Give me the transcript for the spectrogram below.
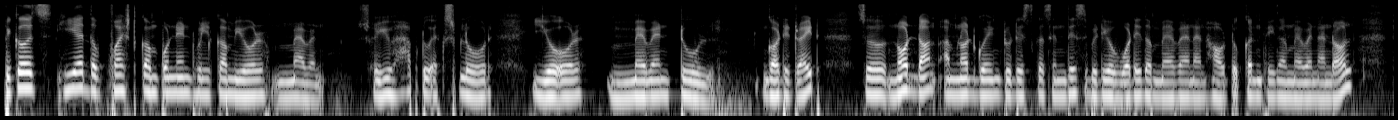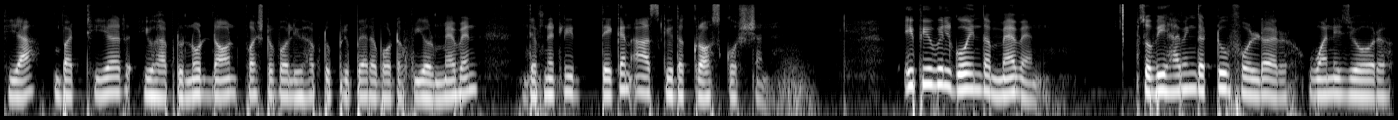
because here the first component will come your maven. So you have to explore your maven tool got it right? So note down i'm not going to discuss in this video what is the maven and how to configure maven and all. Yeah but here you have to note down. First of all you have to prepare about of your maven. Definitely they can ask you the cross question. If you will go in the maven so we having the two folder. One is your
